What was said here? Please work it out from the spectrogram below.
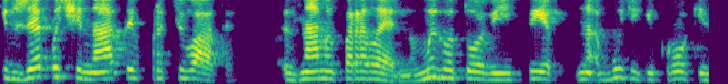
і вже починати працювати з нами паралельно. Ми готові йти на будь-які кроки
